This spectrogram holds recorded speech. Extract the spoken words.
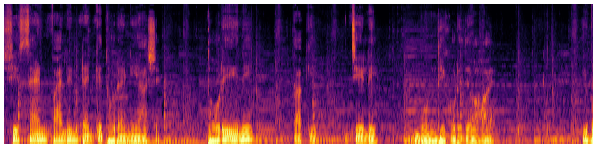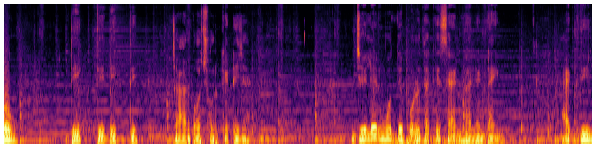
সে স্যান্ট ভ্যালেন্টাইনকে ধরে নিয়ে আসে। ধরে এনে তাকে জেলে বন্দি করে দেওয়া হয় এবং দেখতে দেখতে চার বছর কেটে যায়। জেলের মধ্যে পড়ে থাকে স্যান্ট ভ্যালেন্টাইন। একদিন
